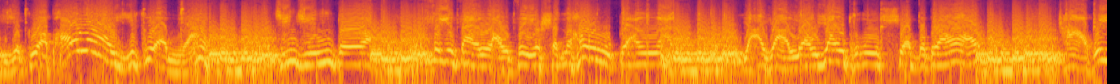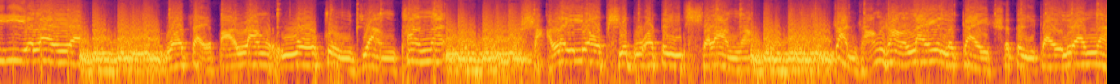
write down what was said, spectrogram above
一个跑来一个撵，紧紧的飞在老贼身后边，压下了腰痛血不表，插回来呀！我再把狼虎众将。谈案，杀来了劈波对劈浪啊！战场上来了该吃得该粮啊！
